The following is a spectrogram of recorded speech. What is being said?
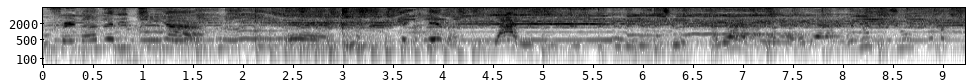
O Fernando ele tinha é, centenas, milhares de discos do YouTube. Ele era, ele, ele era um YouTube, como é que se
